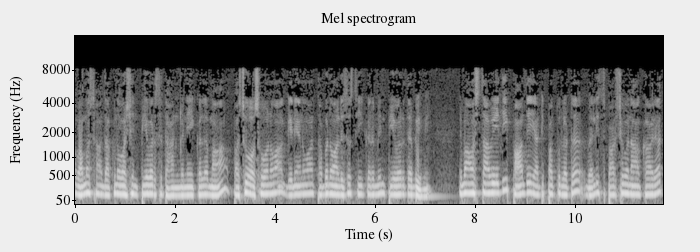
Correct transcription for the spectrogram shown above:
වම සහ දකුණ වශයෙන් පියවර සටහන් මෙනෙහි කළ මා පසු ඔසවනවා, ගෙන යනවා, තබනවා ලෙස සීකරමින් පියවර තැබෙමි. එම අවස්ථාවේදී පාදයේ යටිපතුලට වැලි ස්පර්ශ වන ආකාරයත්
